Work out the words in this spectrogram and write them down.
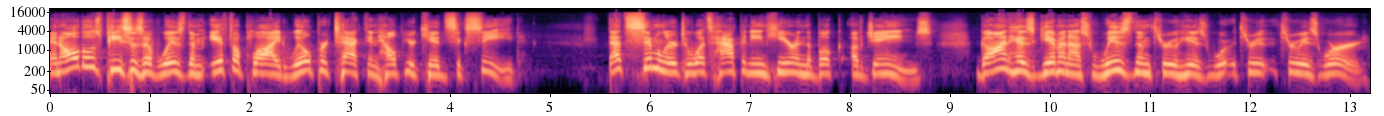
And all those pieces of wisdom, if applied, will protect and help your kids succeed. That's similar to what's happening here in the book of James. God has given us wisdom through his, through, through his word,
